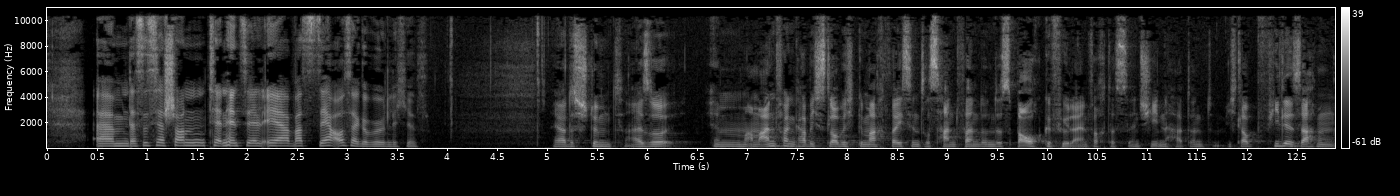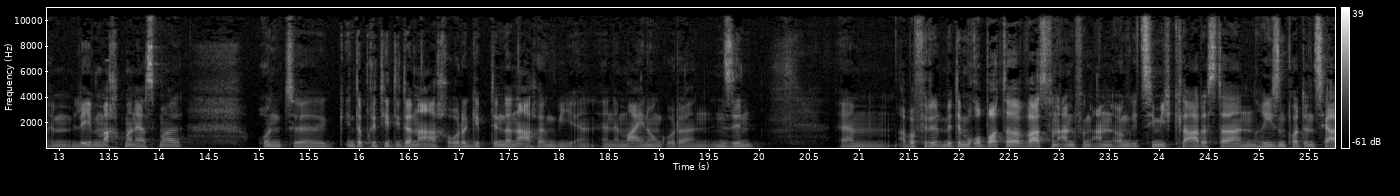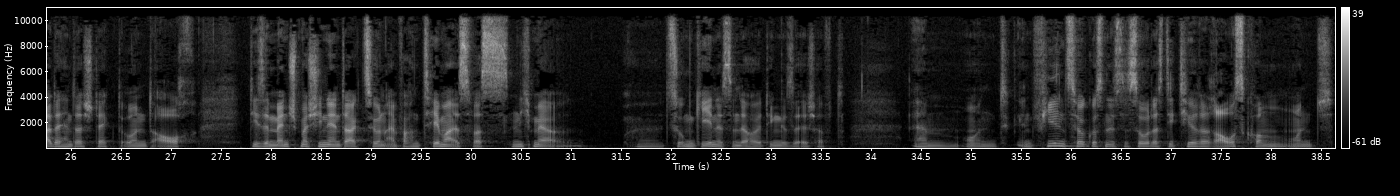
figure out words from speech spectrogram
ähm, das ist ja schon tendenziell eher was sehr Außergewöhnliches. Ja, das stimmt. Also im, am Anfang habe ich es, glaube ich, gemacht, weil ich es interessant fand und das Bauchgefühl einfach das entschieden hat. Und ich glaube, viele Sachen im Leben macht man erstmal und äh, interpretiert die danach oder gibt ihnen danach irgendwie eine Meinung oder einen Sinn. Ähm, aber für den, mit dem Roboter war es von Anfang an irgendwie ziemlich klar, dass da ein Riesenpotenzial dahinter steckt und auch diese Mensch-Maschine-Interaktion einfach ein Thema ist, was nicht mehr äh, zu umgehen ist in der heutigen Gesellschaft. Ähm, und in vielen Zirkussen ist es so, dass die Tiere rauskommen und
